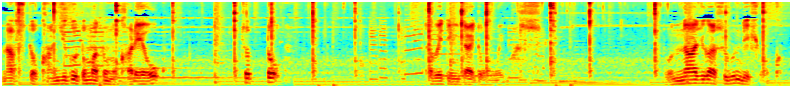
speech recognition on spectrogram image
ナスと完熟トマトのカレーをちょっと食べてみたいと思います。どんな味がするんでしょうか。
